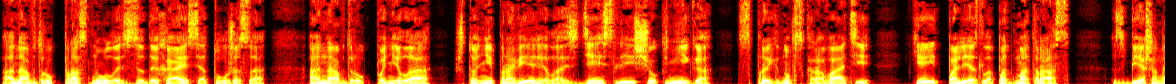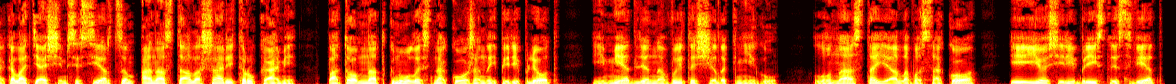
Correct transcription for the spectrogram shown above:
она вдруг проснулась, задыхаясь от ужаса. Она вдруг поняла, что не проверила, здесь ли еще книга. Спрыгнув с кровати, Кейт полезла под матрас. С бешено колотящимся сердцем она стала шарить руками, потом наткнулась на кожаный переплет и медленно вытащила книгу. Луна стояла высоко, и ее серебристый свет,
